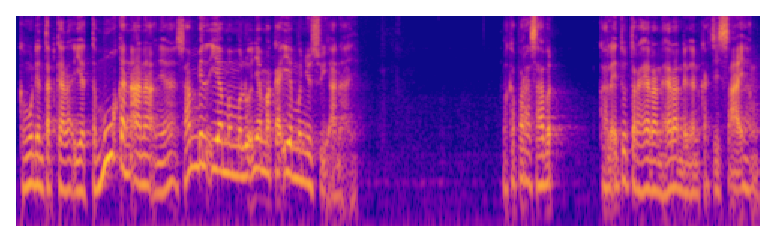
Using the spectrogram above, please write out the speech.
Kemudian tatkala ia temukan anaknya, sambil ia memeluknya maka ia menyusui anaknya. Maka para sahabat kala itu terheran-heran dengan kasih sayang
